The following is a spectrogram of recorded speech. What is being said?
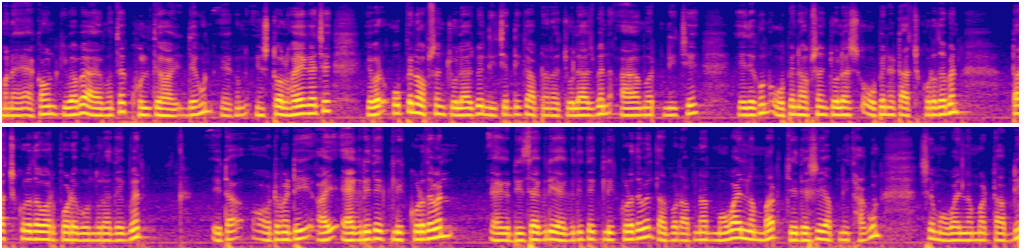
মানে অ্যাকাউন্ট কীভাবে আইএমওতে খুলতে হয়, দেখুন এখন ইনস্টল হয়ে গেছে, এবার ওপেন অপশান চলে আসবে, নিচের দিকে আপনারা চলে আসবেন আইএমওর নিচে, এই দেখুন ওপেন অপশান চলে আসছে ওপেনে টাচ করে দেবেন টাচ করে দেওয়ার পরে বন্ধুরা দেখবেন, এটা অটোমেটিক আই অ্যাগ্রিতে ক্লিক করে দেবেন ডিসঅ্যাগ্রি অ্যাগ্রিতে ক্লিক করে দেবেন, তারপর আপনার মোবাইল নাম্বার যে দেশে আপনি থাকুন, সে মোবাইল নাম্বারটা আপনি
